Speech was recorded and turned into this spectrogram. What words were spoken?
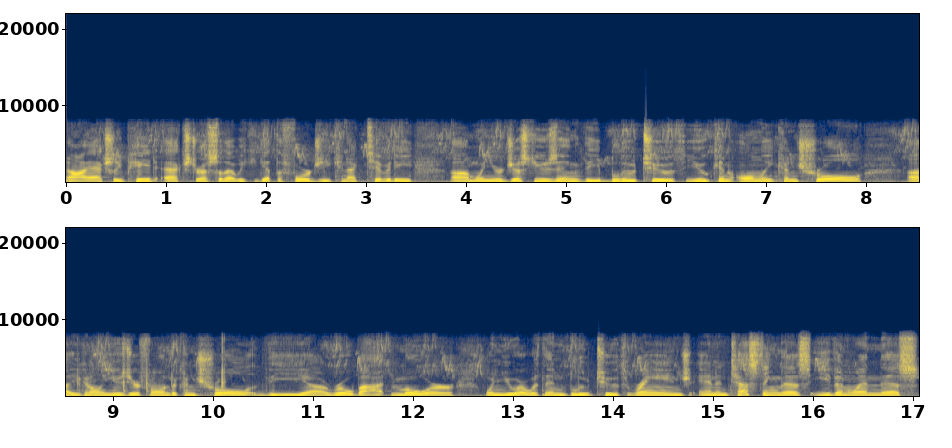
Now I actually paid extra so that we could get the 4G connectivity. Um, when you're just using the Bluetooth, you can only control uh, you can only use your phone to control the uh, robot mower when you are within Bluetooth range. And in testing this, even when this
